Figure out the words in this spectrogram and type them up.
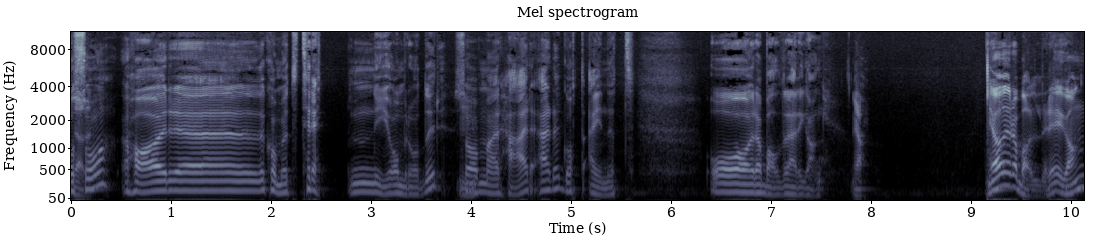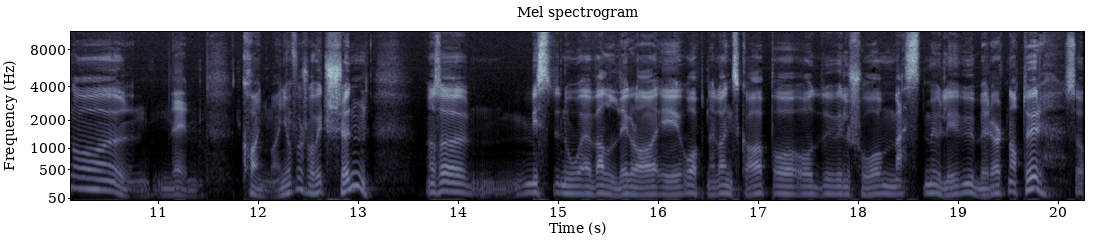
Og så har eh, det kommet 13 nye områder som Mm. er her er det godt egnet. Og rabalder er i gang. Ja. ja, rabalder er i gang, og det kan man jo for så vidt skjønne. Altså, Hvis du nå er veldig glad i åpne landskap og, og du vil se mest mulig uberørt natur, så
